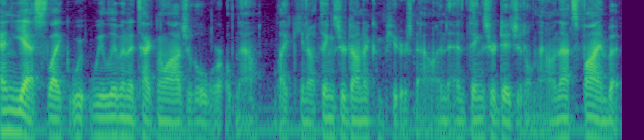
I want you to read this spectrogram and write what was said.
and yes like we, we live in a technological world now. Like you know things are done on computers now and, and things are digital now and that's fine. But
